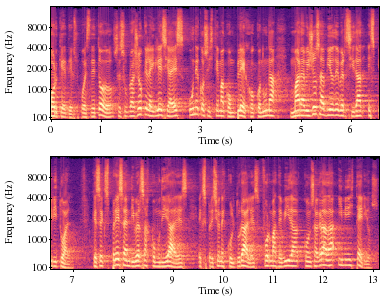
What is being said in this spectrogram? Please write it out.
porque después de todo se subrayó que la Iglesia es un ecosistema complejo con una maravillosa biodiversidad espiritual que se expresa en diversas comunidades, expresiones culturales, formas de vida consagrada y ministerios.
